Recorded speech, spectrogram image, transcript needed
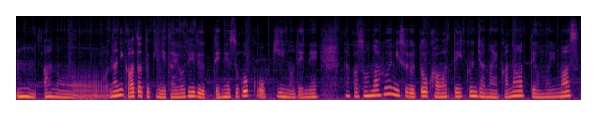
うん、あの、何かあった時に頼れるってねすごく大きいのでねなんかそんな風にすると変わっていくんじゃないかなって思います。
